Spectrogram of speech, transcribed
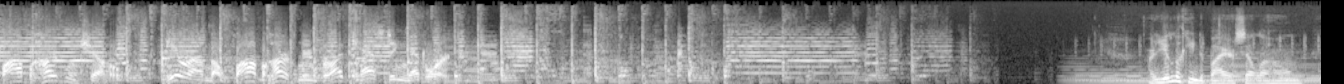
Bob Harden Show here on the Bob Harden Broadcasting Network. Are you looking to buy or sell a home?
